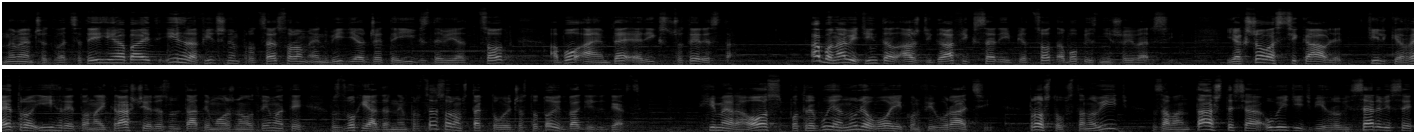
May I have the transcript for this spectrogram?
не менше 20 ГБ і графічним процесором Nvidia GTX 900 або AMD RX 400 або навіть Intel HD Graphics серії 500 або пізнішої версії. Якщо вас цікавлять тільки ретро-ігри, то найкращі результати можна отримати з двох'ядерним процесором з тактовою частотою 2 ГГц. Chimera OS потребує нульової конфігурації. Просто встановіть, завантажтеся, увійдіть в ігрові сервіси,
